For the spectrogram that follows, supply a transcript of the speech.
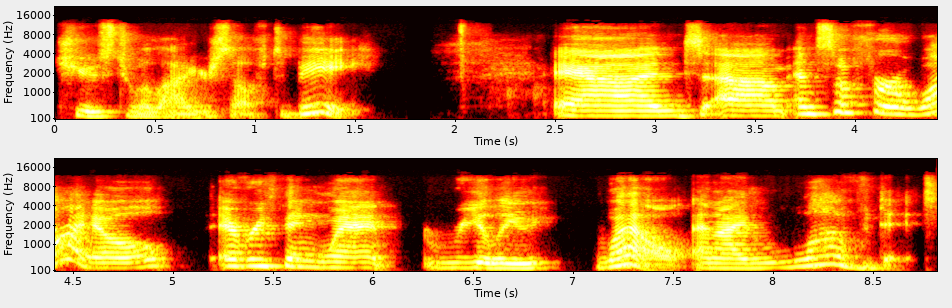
choose to allow yourself to be. And um, and so for a while, everything went really well and I loved it.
